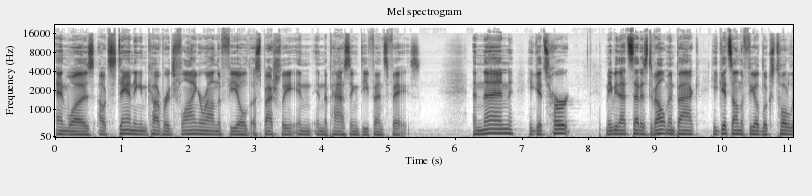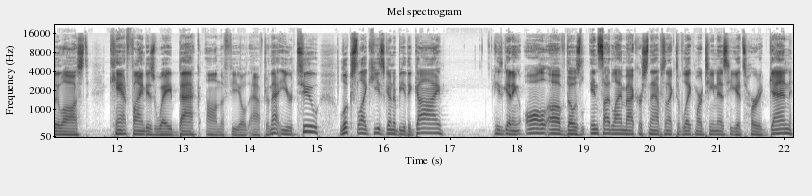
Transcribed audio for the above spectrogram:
and was outstanding in coverage, flying around the field, especially in, in the passing defense phase. And then he gets hurt. Maybe that set his development back. He gets on the field, looks totally lost, can't find his way back on the field after that. Year two looks like he's going to be the guy. He's getting all of those inside linebacker snaps next to Blake Martinez. He gets hurt again.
